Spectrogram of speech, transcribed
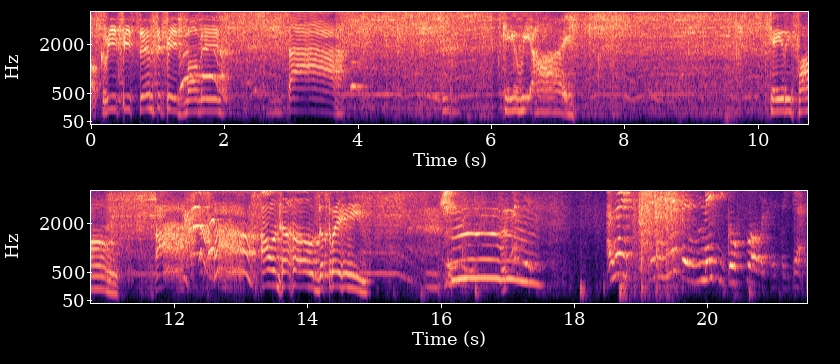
A creepy centipede, mommy. Ah! Scary eyes. Scary fangs. Ah! ah! Oh no, the trains. And I spin it and make it go forward again.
